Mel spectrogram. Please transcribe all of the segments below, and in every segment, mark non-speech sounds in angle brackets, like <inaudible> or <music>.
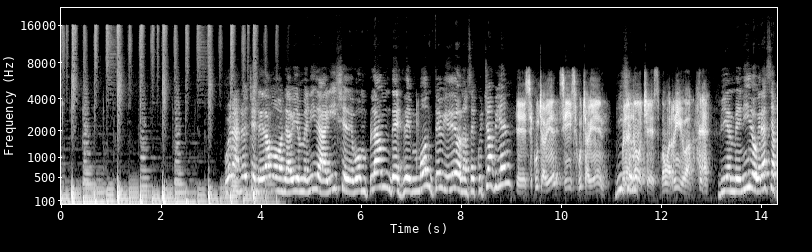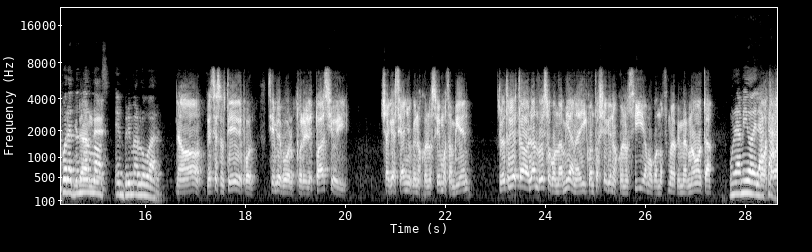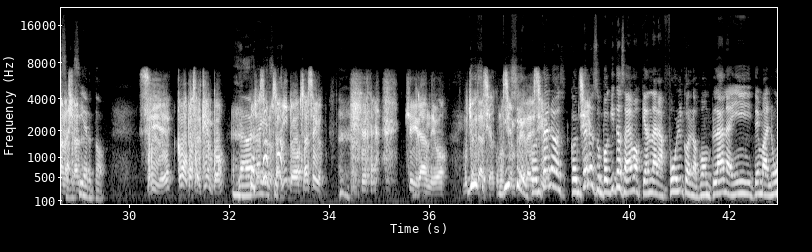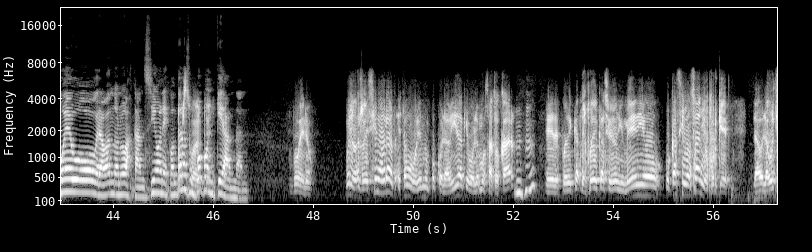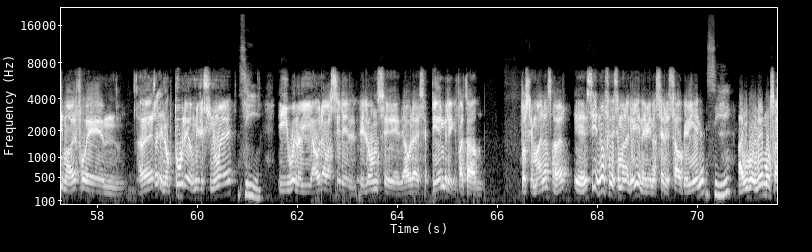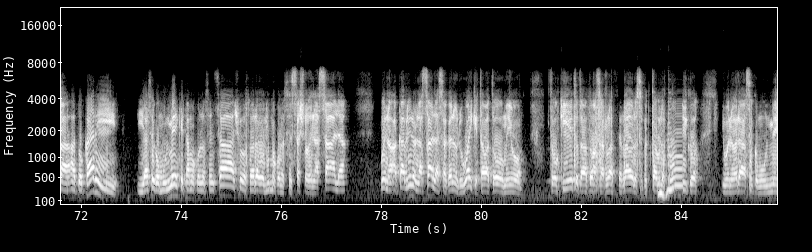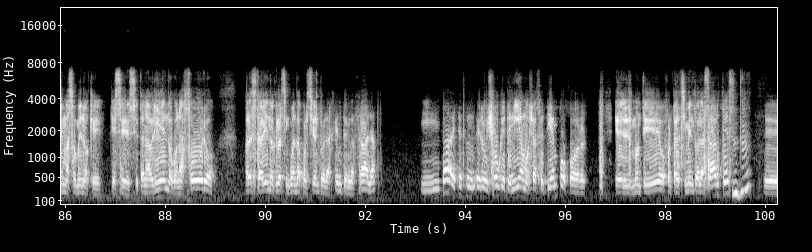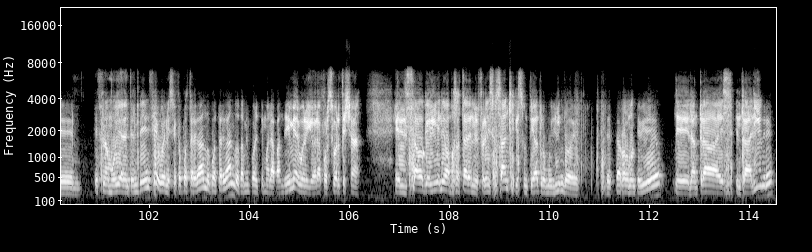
Noches, le damos la bienvenida a Guille de Bonplan desde Montevideo. ¿Nos escuchás bien? Eh, ¿Se escucha bien? Sí, se escucha bien. Guille, Buenas noches, vamos arriba. <laughs> Bienvenido, gracias por atendernos Grande. en primer lugar. no, gracias a ustedes por siempre por, por el espacio y ya que hace años que nos conocemos también. El otro día estaba hablando de eso con Damián ahí, cuánto hacía que nos conocíamos, cuando fuimos a la primera nota. Un amigo de la ¿Cómo estaban casa, es cierto. Sí, ¿eh? ¿Cómo pasa el tiempo? La Ya unos sí. añitos, ya hace... <laughs> Qué grande vos. Muchas gracias, como siempre, agradecido. contanos, contanos Sí. un poquito, sabemos que andan a full con los Bonplan ahí, tema nuevo, grabando nuevas canciones. Contanos un poco en qué andan. Bueno, bueno, recién ahora estamos volviendo un poco la vida, que volvemos a tocar. Eh, después, de, después de casi un año y medio, o casi dos años, porque la, la última vez fue, en, a ver, en octubre de 2019, Sí, y bueno, y ahora va a ser el, el 11 de ahora de septiembre, que faltan dos semanas, a ver, eh, sí, no, fin de semana que viene, viene a ser el sábado que viene. sí. Ahí volvemos a, a tocar y, y hace como un mes que estamos con los ensayos, ahora volvimos con los ensayos en la sala. Bueno, acá abrieron las salas, acá en Uruguay, que estaba todo medio, todo quieto, estaba todo cerrado, cerrado los espectáculos públicos. Y bueno, ahora hace como un mes más o menos que, que se, se están abriendo con aforo. Ahora se está viendo creo el 50% de la gente en la sala. Y ta, este es un- era un show que teníamos ya hace tiempo por el Montevideo Fortalecimiento de las Artes Ujú. eh, que es una movida de la intendencia, y bueno, y se fue postergando, postergando, también por el tema de la pandemia, y bueno, y ahora por suerte ya el sábado que viene vamos a estar en el Florencio Sánchez, que es un teatro muy lindo de, de Cerro de Montevideo, Eh, la entrada es entrada libre,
